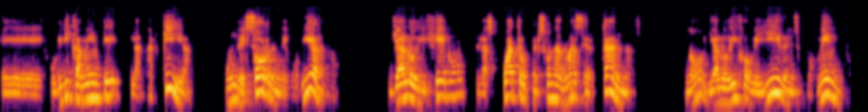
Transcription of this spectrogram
eh, jurídicamente la anarquía, un desorden de gobierno. Ya lo dijeron las cuatro personas más cercanas, ¿no? Ya lo dijo Bellido en su momento,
